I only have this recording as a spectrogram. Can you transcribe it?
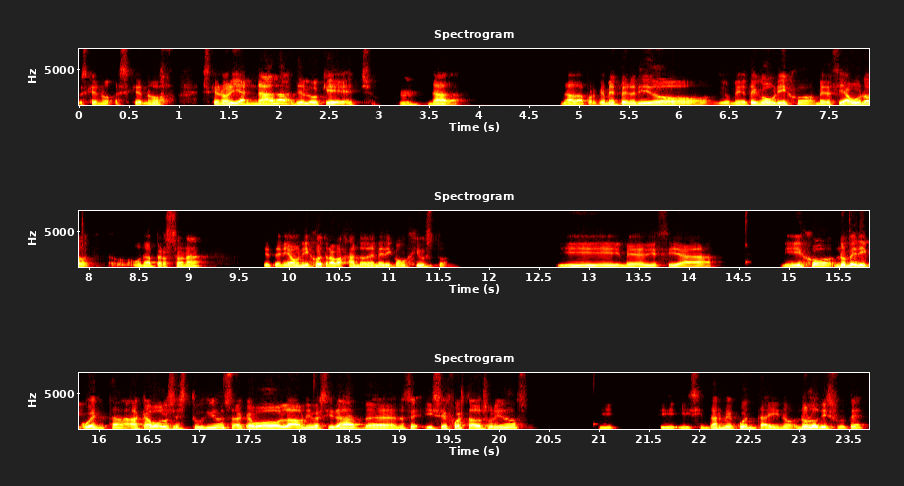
es que no, es que no, es que no haría nada de lo que he hecho, mm. nada. Nada, porque me he perdido. tengo un hijo, me decía uno, una persona que tenía un hijo trabajando de médico en Houston. Y me decía, mi hijo, no me di cuenta, acabó los estudios, acabó la universidad, eh, no sé, y se fue a Estados Unidos y, sin darme cuenta y no, no lo disfruté.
